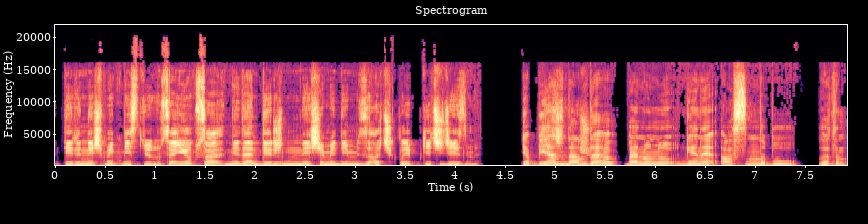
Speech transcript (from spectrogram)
Derinleşmek mi istiyordun sen yoksa neden derinleşemediğimizi açıklayıp geçeceğiz mi? Ya bir Geçtik yandan şu da ben onu gene aslında bu zaten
